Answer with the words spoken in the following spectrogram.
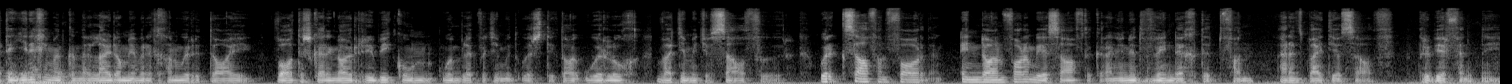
Ek dink enigiemand kan relate daarmee wanneer dit gaan oor daai waterskeiding, daai Rubicon oomblik wat jy moet oorsteek, daai oorlog wat jy met jouself voer. Oor selfaanvaarding en daai aanvaarding by jouself te kry, nie noodwendig dit van ergens buite jouself probeer vind nie.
